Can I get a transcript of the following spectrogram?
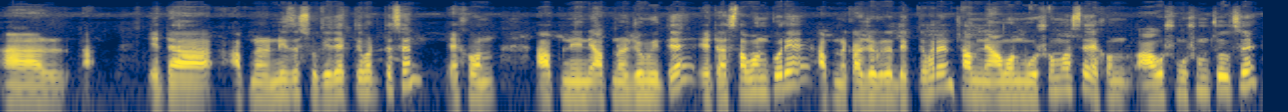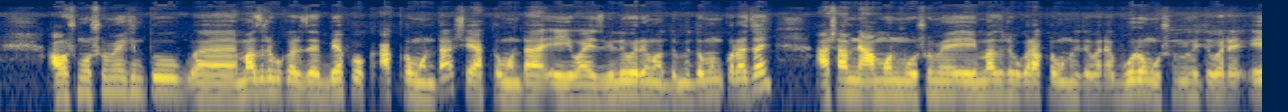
আর এটা আপনারা নিজের চোখে দেখতে পারতেছেন। এখন আপনি আপনার জমিতে এটা স্থাপন করে আপনার কার্যকরী দেখতে পারেন। সামনে আমন মৌসুম আছে, এখন আউশ মৌসুম চলছে। আউশ মৌসুমে কিন্তু মাজরা পোকার যে ব্যাপক আক্রমণটা, সেই আক্রমণটা এই ওয়াইস বিলিওয়ারের মাধ্যমে দমন করা যায়। আর সামনে আমন মৌসুমে এই মাজরা পোকার আক্রমণ হতে পারে, বুড়ো মৌসুমে হতে পারে। এই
